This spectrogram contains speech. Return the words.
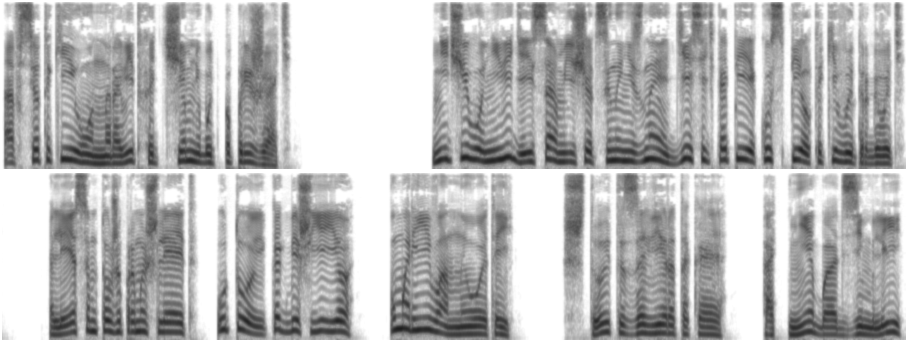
А все-таки и он норовит хоть чем-нибудь поприжать. Ничего не видя и сам еще цены не зная, десять копеек успел таки выторговать. Лесом тоже промышляет, у той, как бишь ее, у Марии Ивановны у этой. Что это за вера такая? От неба, от земли,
